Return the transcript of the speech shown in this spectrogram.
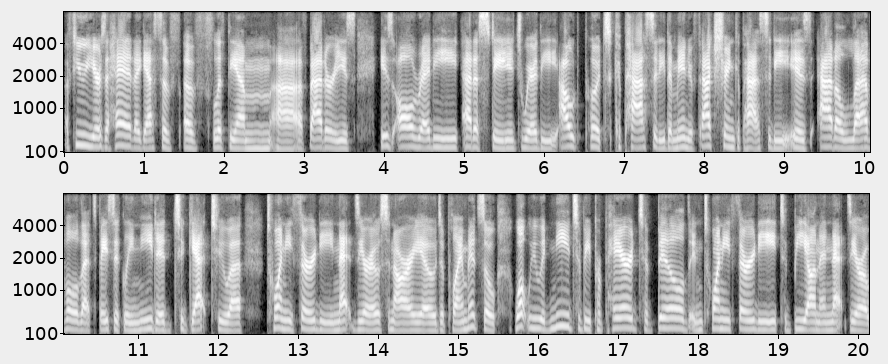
a few years ahead, I guess, of of lithium uh, of batteries, is already at a stage where the output capacity, the manufacturing capacity, is at a level that's basically needed to get to a 2030 net zero scenario deployment. So, what we would need to be prepared to build in 2030 to be on a net zero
